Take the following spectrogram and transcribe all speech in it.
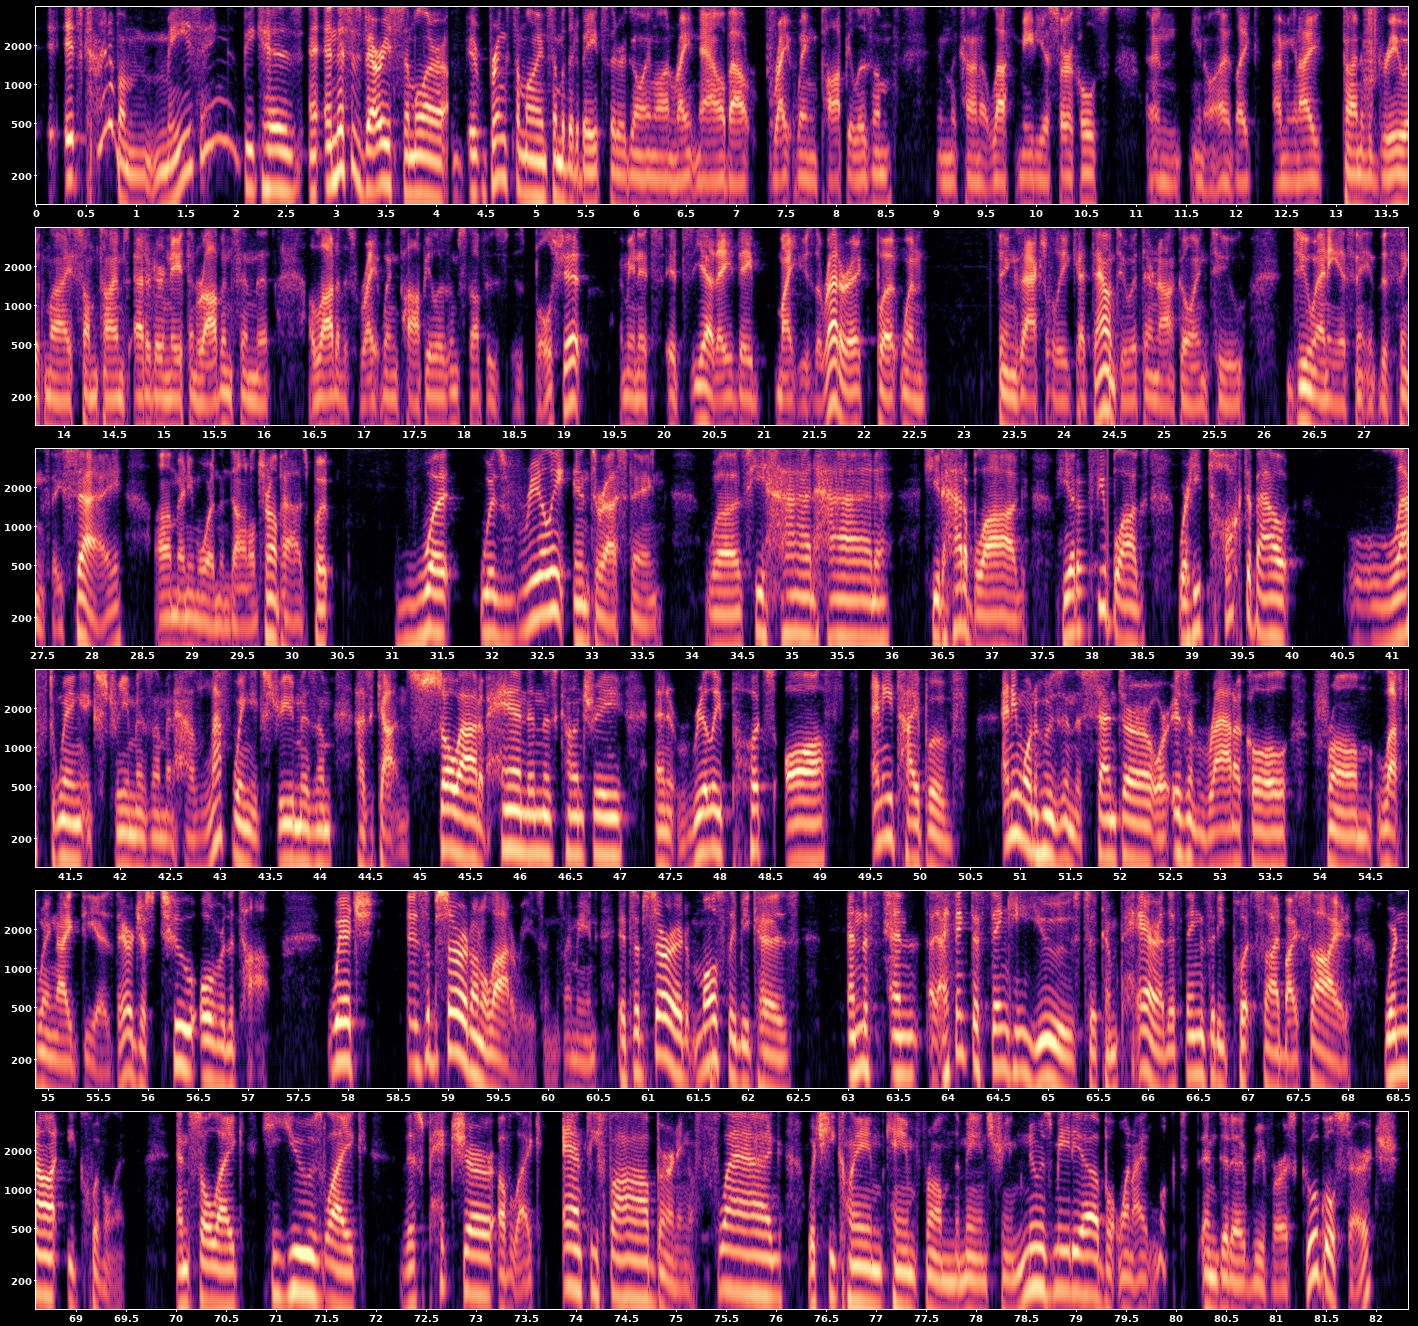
it's kind of amazing because and, this is very similar it brings to mind some of the debates that are going on right now about right-wing populism in the kind of left media circles and you know i like i mean i kind of agree with my sometimes editor nathan robinson that a lot of this right-wing populism stuff is is bullshit i mean it's it's yeah they they might use the rhetoric but when things actually get down to it they're not going to do any of the things they say um, any more than Donald Trump has. But what was really interesting was he had had he'd had a blog. He had a few blogs where he talked about left wing extremism and how left wing extremism has gotten so out of hand in this country, and it really puts off any type of anyone who's in the center or isn't radical from left wing ideas. They're just too over the top, which is absurd on a lot of reasons. I mean, it's absurd mostly because and the and I think the thing he used to compare the things that he put side by side were not equivalent. And so like he used like this picture of like Antifa burning a flag, which he claimed came from the mainstream news media. But when I looked and did a reverse Google search,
